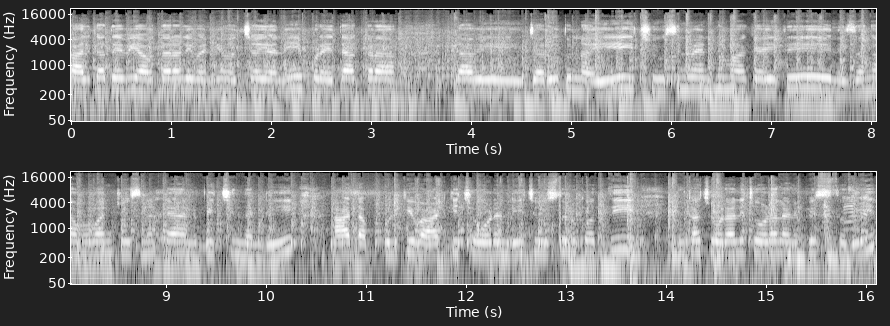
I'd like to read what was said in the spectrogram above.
కాళికాదేవి అవతారాలు ఇవన్నీ వచ్చాయని. ఇప్పుడైతే అక్కడ అవి జరుగుతున్నాయి. చూసిన వెంటనే మాకైతే నిజంగా అమ్మవారిని చూసినట్టే అనిపించిందండి. ఆ డప్పులకి వాటికి చూడండి. చూస్తున్న కొద్దీ ఇంకా చూడాలి చూడాలి అనిపిస్తుంది.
